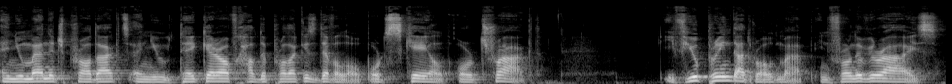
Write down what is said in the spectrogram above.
and you manage products and you take care of how the product is developed or scaled or tracked, if you print that roadmap in front of your eyes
